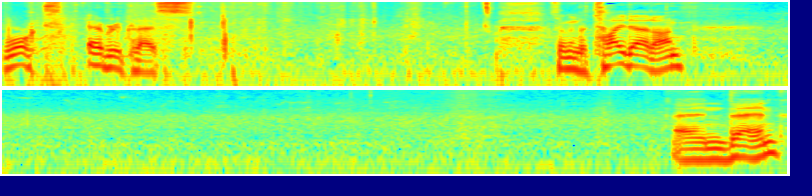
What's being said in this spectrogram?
works every place. So I'm going to tie that on. And then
